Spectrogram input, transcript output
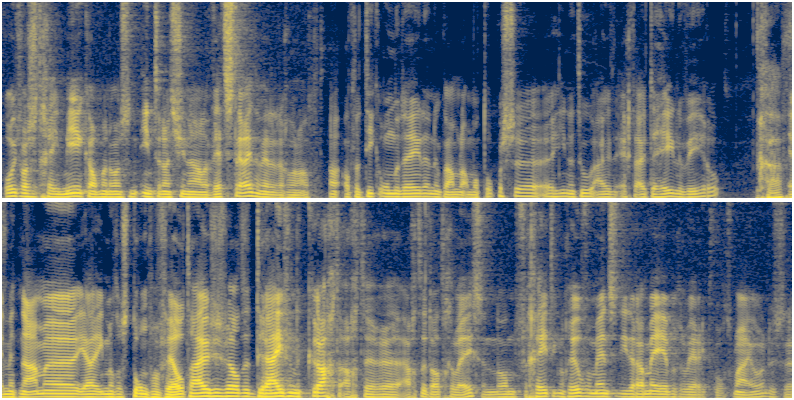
ooit was het geen meerkamp, maar dat was een internationale wedstrijd. Dan werden er gewoon at- atletiek onderdelen en dan kwamen er allemaal toppers eh, hier naartoe, uit, echt uit de hele wereld. Gaaf. En met name ja, iemand als Tom van Veldhuis is wel de drijvende kracht achter, eh, achter dat geweest. En dan vergeet ik nog heel veel mensen die daaraan mee hebben gewerkt, volgens mij hoor. Dus eh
